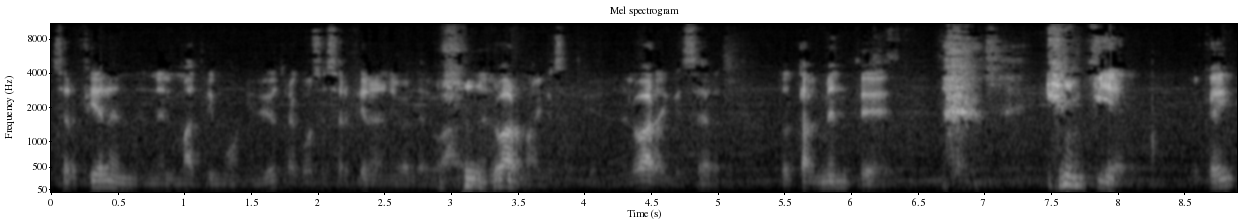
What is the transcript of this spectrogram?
ser fiel en, en el matrimonio y otra cosa es ser fiel a nivel del bar. En el bar no hay que ser fiel, en el bar hay que ser totalmente infiel. ¿ok?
